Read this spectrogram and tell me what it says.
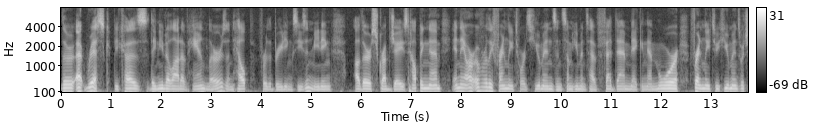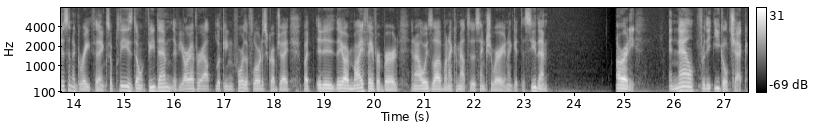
They're at risk because they need a lot of handlers and help for the breeding season, meaning other scrub jays helping them, and they are overly friendly towards humans, and some humans have fed them, making them more friendly to humans, which isn't a great thing. So please don't feed them if you are ever out looking for the Florida scrub jay. But it is they are my favorite bird, and I always love when I come out to the sanctuary and I get to see them. Alrighty, and now for the eagle check.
